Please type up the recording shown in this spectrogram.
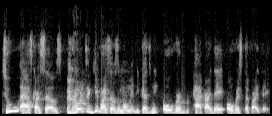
to ask ourselves right. or to give ourselves a moment because we overpack our day overstuff our day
